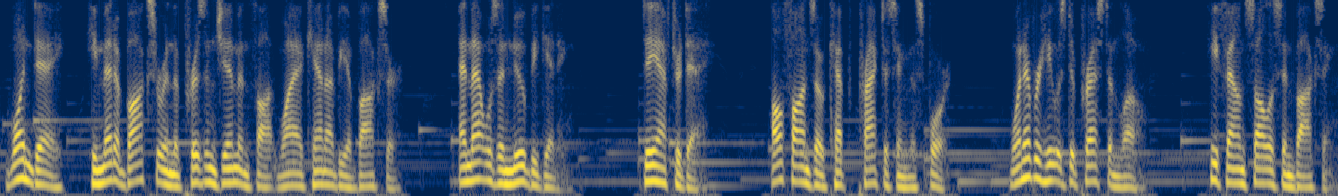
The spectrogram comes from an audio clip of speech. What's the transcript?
One day, he met a boxer in the prison gym and thought, why can't I be a boxer? And that was a new beginning. Day after day. Alfonso kept practicing the sport. Whenever he was depressed and low, he found solace in boxing.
